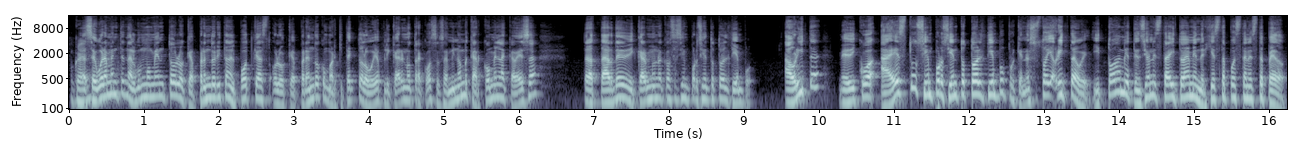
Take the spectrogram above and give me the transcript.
Ok. O sea, seguramente en algún momento lo que aprendo ahorita en el podcast o lo que aprendo como arquitecto lo voy a aplicar en otra cosa. O sea, a mí no me carcome en la cabeza tratar de dedicarme a una cosa 100% todo el tiempo. Ahorita me dedico a- a esto 100% todo el tiempo porque en eso estoy ahorita, güey. Y toda mi atención está ahí, toda mi energía está puesta en este pedo.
